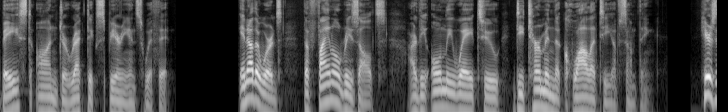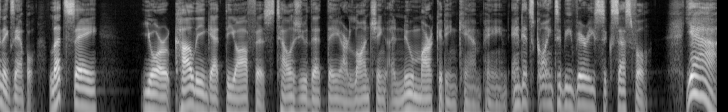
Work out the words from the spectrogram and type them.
based on direct experience with it. In other words, the final results are the only way to determine the quality of something. Here's an example. Let's say your colleague at the office tells you that they are launching a new marketing campaign and it's going to be very successful. Yeah,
